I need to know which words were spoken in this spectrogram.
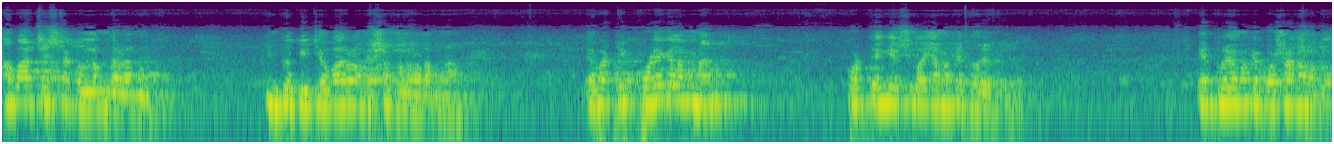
আবার চেষ্টা করলাম দাঁড়ানো কিন্তু দ্বিতীয়বারও আমি সফল হলাম না। এবার ঠিক পড়ে গেলাম না, পড়তে গিয়ে সবাই আমাকে ধরে ফেলল। এরপরে আমাকে বসানো হলো।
